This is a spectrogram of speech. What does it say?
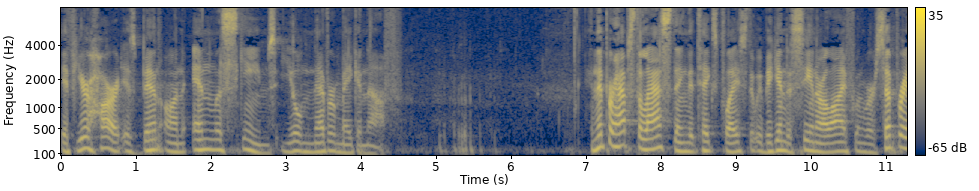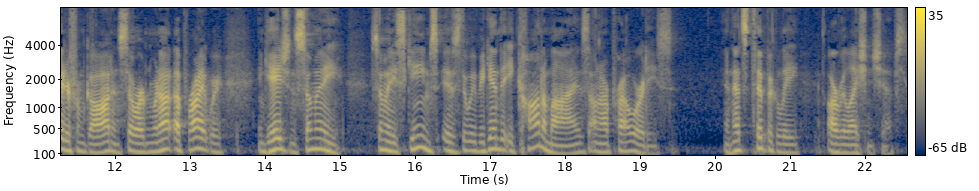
if your heart is bent on endless schemes, you'll never make enough. And then perhaps the last thing that takes place that we begin to see in our life when we're separated from God and so we're not upright, we're engaged in so many so many schemes is that we begin to economize on our priorities. And that's typically our relationships.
